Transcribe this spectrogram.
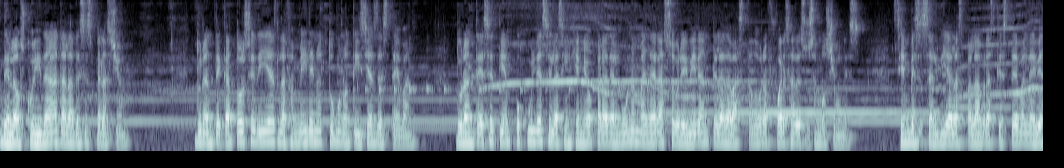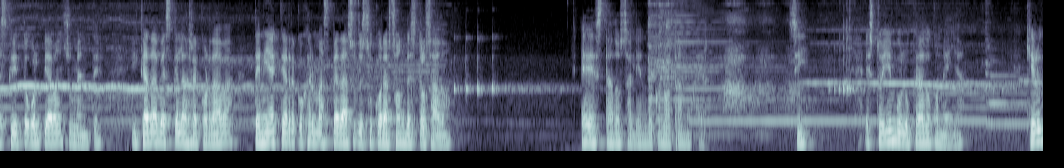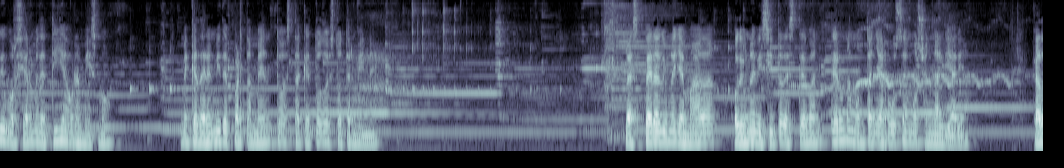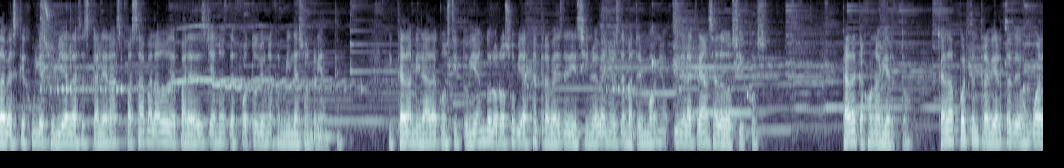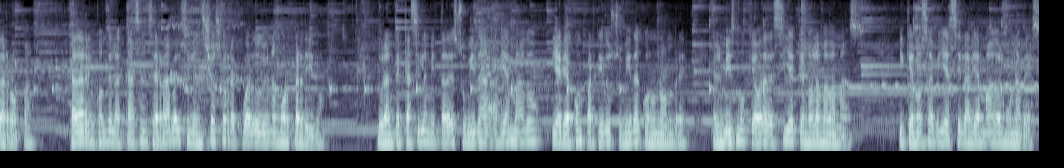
De la oscuridad a la desesperación. Durante 14 días la familia no tuvo noticias de Esteban. Durante ese tiempo Julia se las ingenió para de alguna manera sobrevivir ante la devastadora fuerza de sus emociones. Cien veces al día las palabras que Esteban le había escrito golpeaban su mente, y cada vez que las recordaba tenía que recoger más pedazos de su corazón destrozado. He estado saliendo con otra mujer. Sí, estoy involucrado con ella. Quiero divorciarme de ti ahora mismo. Me quedaré en mi departamento hasta que todo esto termine. La espera de una llamada o de una visita de Esteban era una montaña rusa emocional diaria. Cada vez que Julia subía las escaleras pasaba al lado de paredes llenas de fotos de una familia sonriente, y cada mirada constituía un doloroso viaje a través de 19 años de matrimonio y de la crianza de dos hijos. Cada cajón abierto, cada puerta entreabierta de un guardarropa, cada rincón de la casa encerraba el silencioso recuerdo de un amor perdido, durante casi la mitad de su vida había amado y había compartido su vida con un hombre, el mismo que ahora decía que no la amaba más, y que no sabía si la había amado alguna vez.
